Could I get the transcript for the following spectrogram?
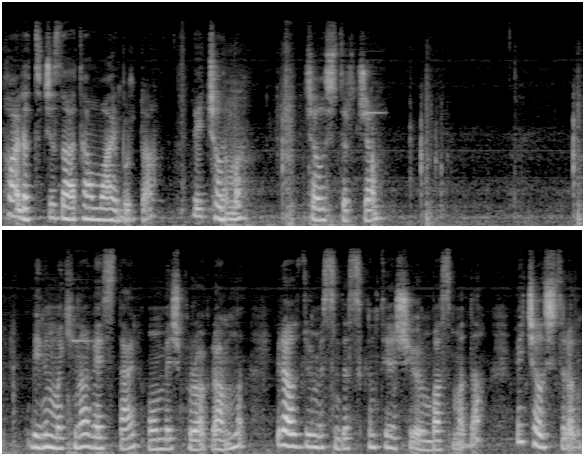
Parlatıcı zaten var burada ve çalımı çalıştıracağım. Benim makina Vestel 15 programlı. Biraz düğmesinde sıkıntı yaşıyorum basmada ve çalıştıralım.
